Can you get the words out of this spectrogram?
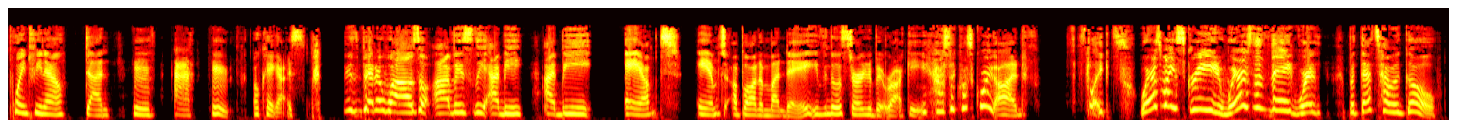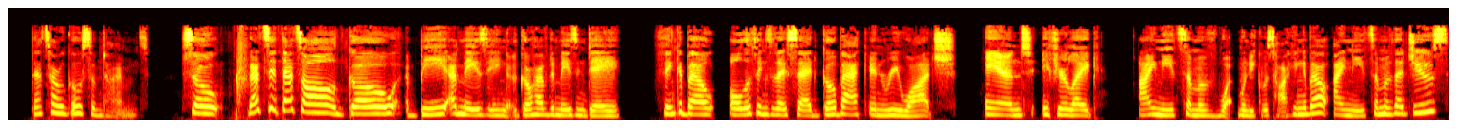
Point final. Done. Mm, ah, mm. Okay, guys. It's been a while, so obviously I be I be amped, amped up on a Monday, even though it started a bit rocky. I was like, what's going on? It's like, where's my screen? Where's the thing? Where? But that's how it go. That's how it goes sometimes. So that's it. That's all. Go be amazing. Go have an amazing day. Think about all the things that I said. Go back and rewatch. And if you're like, I need some of what Monique was talking about, I need some of that juice.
